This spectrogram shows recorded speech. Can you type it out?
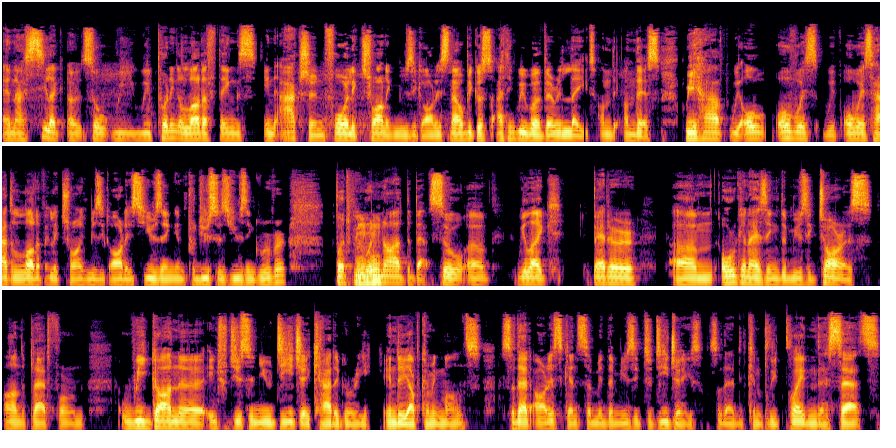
and I see like uh, so we we're putting a lot of things in action for electronic music artists now because I think we were very late on the, on this. We have we all, always we've always had a lot of electronic music artists using and producers using Groover, but we mm-hmm. were not the best. So uh, we like better um, organizing the music genres on the platform, we gonna introduce a new DJ category in the upcoming months so that artists can submit their music to DJs so that it can be played in their sets.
